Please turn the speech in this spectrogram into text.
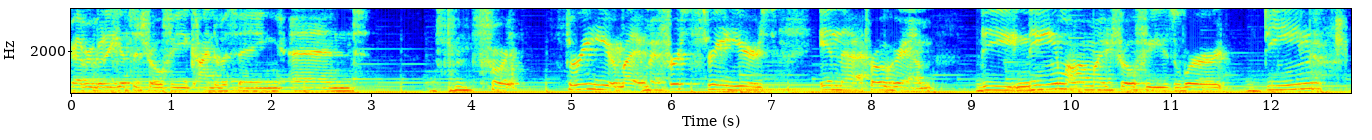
everybody gets a trophy, kind of a thing, and for three years, my, my first three years in that program, the name on my trophies were Dean,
